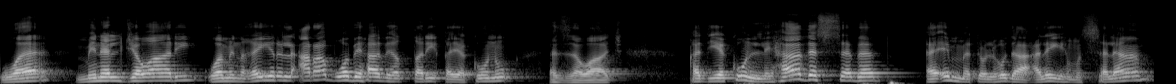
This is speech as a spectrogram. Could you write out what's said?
ومن الجواري ومن غير العرب وبهذه الطريقة يكون الزواج قد يكون لهذا السبب أئمة الهدى عليهم السلام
